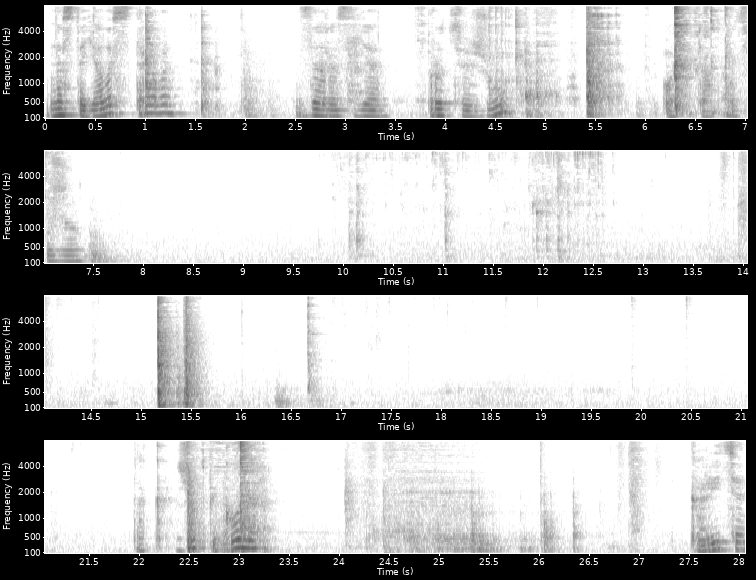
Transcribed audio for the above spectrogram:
Настоялась страва. Зараз я процежу. Ось так процежу. Так, жовтий колір. Кориця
